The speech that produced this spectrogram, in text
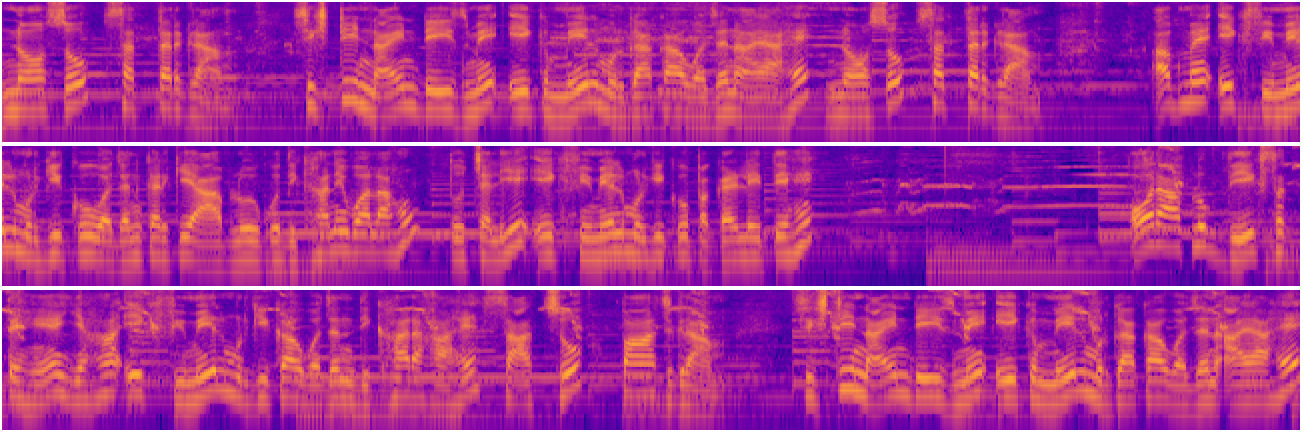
970 ग्राम। 69 डेज़ में एक मेल मुर्गा का वज़न आया है 970 ग्राम। अब मैं एक फीमेल मुर्गी को वज़न करके आप लोगों को दिखाने वाला हूँ तो चलिए एक फीमेल मुर्गी को पकड़ लेते हैं। और आप लोग देख सकते हैं, यहाँ एक फीमेल मुर्गी का वज़न दिखा रहा है 705 ग्राम। 69 डेज़ में एक मेल मुर्गा का वज़न आया है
